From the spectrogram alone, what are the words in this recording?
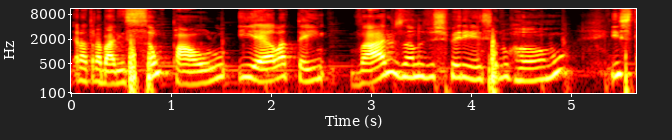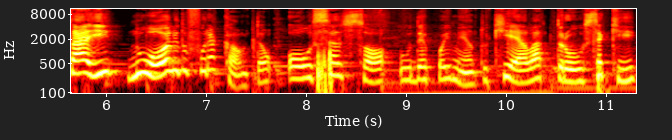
ela trabalha em São Paulo e ela tem vários anos de experiência no ramo está aí no olho do furacão. Então, ouça só o depoimento que ela trouxe aqui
